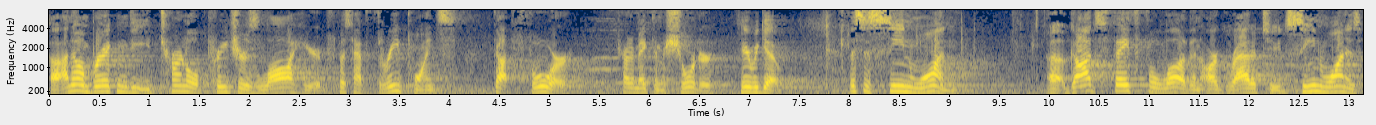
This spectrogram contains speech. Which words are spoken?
Uh, I know I'm breaking the eternal preacher's law here. We're supposed to have three points I've got four. Try to make them shorter. Here we go. This is scene one. Uh, God's faithful love and our gratitude. Scene one is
